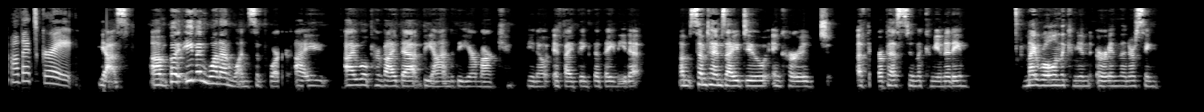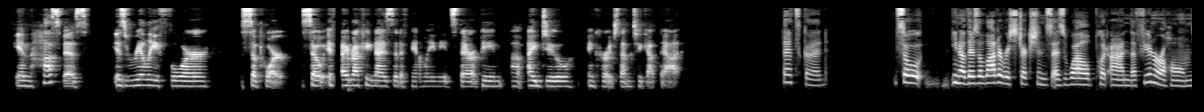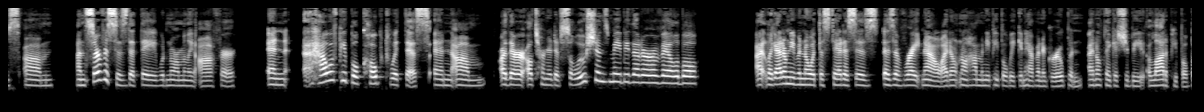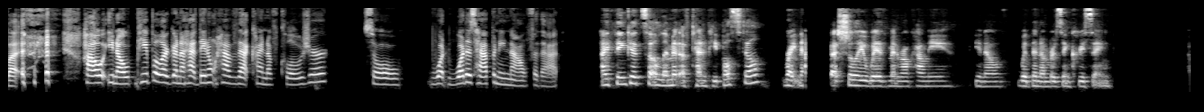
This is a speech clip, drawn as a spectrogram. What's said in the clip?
Oh, that's great. Yes. Um, but even one-on-one support, I, I will provide that beyond the year mark, you know, if I think that they need it. Um, sometimes I do encourage a therapist in the community. My role in the community or in the nursing in hospice is really for support. So if I recognize that a family needs therapy, uh, I do encourage them to get that. That's good. So, you know, there's a lot of restrictions as well put on the funeral homes um, on services that they would normally offer. And how have people coped with this? And um, are there alternative solutions maybe that are available? I, like, I don't even know what the status is as of right now. I don't know how many people we can have in a group, and I don't think it should be a lot of people, but how, you know, people are to have, they don't have that kind of closure. So what what is happening now for that? I think it's a limit of 10 people still right now, especially with Monroe County, you know, with the numbers increasing.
